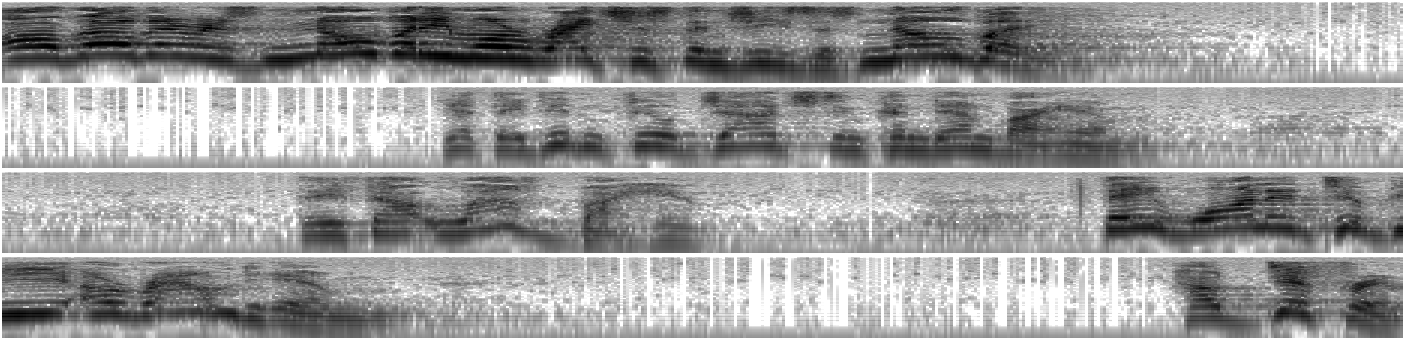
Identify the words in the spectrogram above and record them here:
although there is nobody more righteous than Jesus, nobody, yet they didn't feel judged and condemned by him. They felt loved by him. They wanted to be around him. How different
